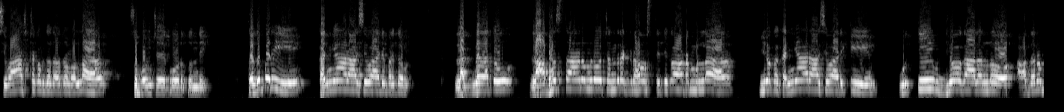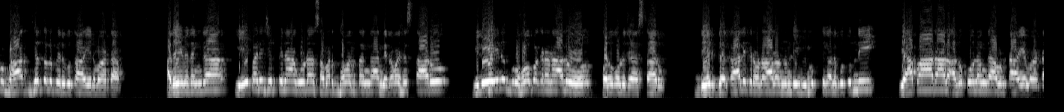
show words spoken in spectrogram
శివాష్టకం చదవటం వల్ల శుభం చేకూరుతుంది. తదుపరి కన్యారాశి వారి ఫలితం. లగ్నాతు లాభస్థానంలో చంద్రగ్రహం స్థితి కావటం వల్ల ఈ యొక్క కన్యా రాశి వారికి వృత్తి ఉద్యోగాలలో అదనపు బాధ్యతలు పెరుగుతాయి అన్నమాట అదేవిధంగా ఏ పని చెప్పినా కూడా సమర్థవంతంగా నిర్వహిస్తారు. విలువైన గృహోపకరణాలు కొనుగోలు చేస్తారు. దీర్ఘకాలిక రుణాల నుండి విముక్తి కలుగుతుంది. వ్యాపారాలు అనుకూలంగా ఉంటాయన్నమాట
